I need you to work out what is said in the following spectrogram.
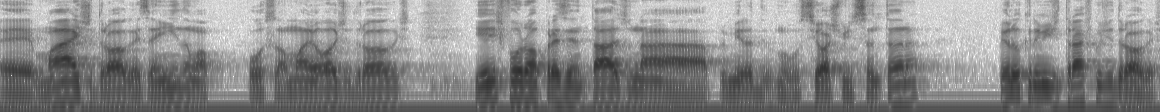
é, mais drogas ainda, uma porção maior de drogas. E eles foram apresentados na primeira, no CIOSP de Santana pelo crime de tráfico de drogas.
